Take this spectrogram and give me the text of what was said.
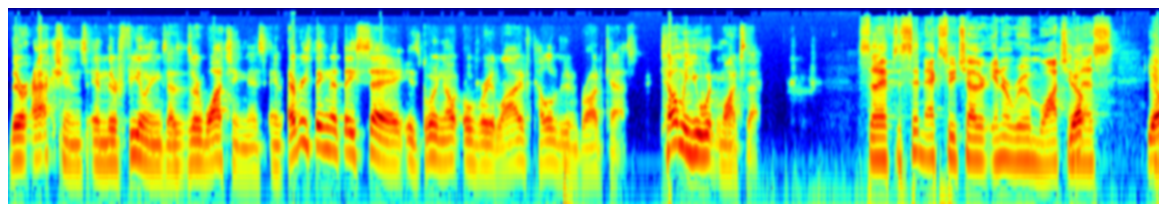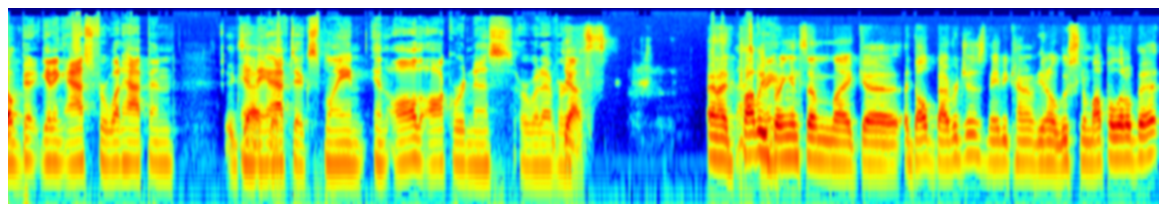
their actions and their feelings as they're watching this. And everything that they say is going out over a live television broadcast. Tell me you wouldn't watch that. So they have to sit next to each other in a room watching yep. this, yep. getting asked for what happened. Exactly. And they have to explain in all the awkwardness or whatever. Yes. And I'd That's probably great. bring in some like uh, adult beverages, maybe kind of, you know, loosen them up a little bit.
